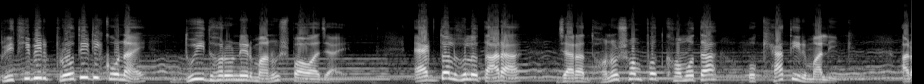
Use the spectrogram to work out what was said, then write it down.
পৃথিবীর প্রতিটি কোণায় দুই ধরনের মানুষ পাওয়া যায়। একদল হলো তারা, যারা ধনসম্পদ ক্ষমতা ও খ্যাতির মালিক, আর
